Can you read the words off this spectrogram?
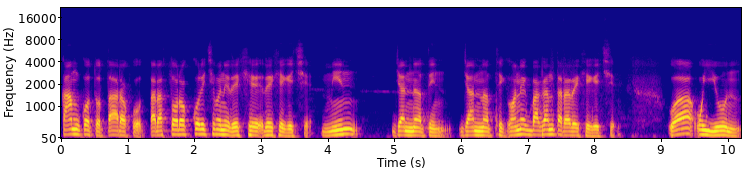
কাম কত? তারকও তারা তরক করেছে মানে রেখে রেখে গেছে। মিন জান্নাতিন, জান্নাত থেকে অনেক বাগান তারা রেখে গেছে। ওয়া ওয়ুন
